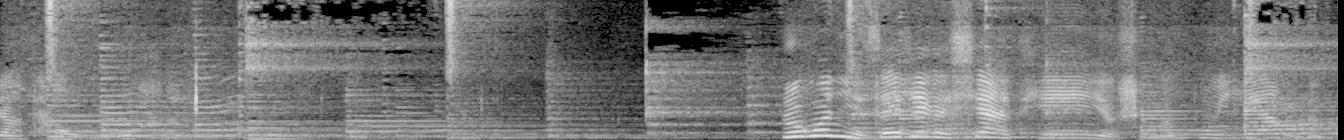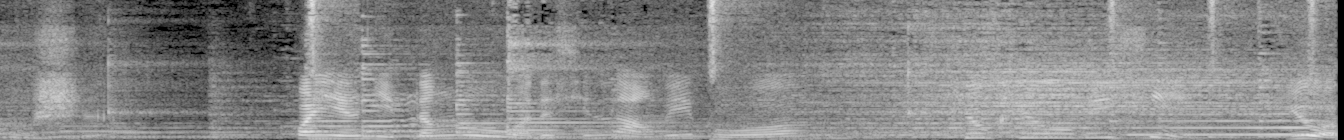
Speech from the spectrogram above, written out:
让它无痕无迹。如果你在这个夏天有什么不一样的故事，欢迎你登录我的新浪微博、QQ、微信与我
